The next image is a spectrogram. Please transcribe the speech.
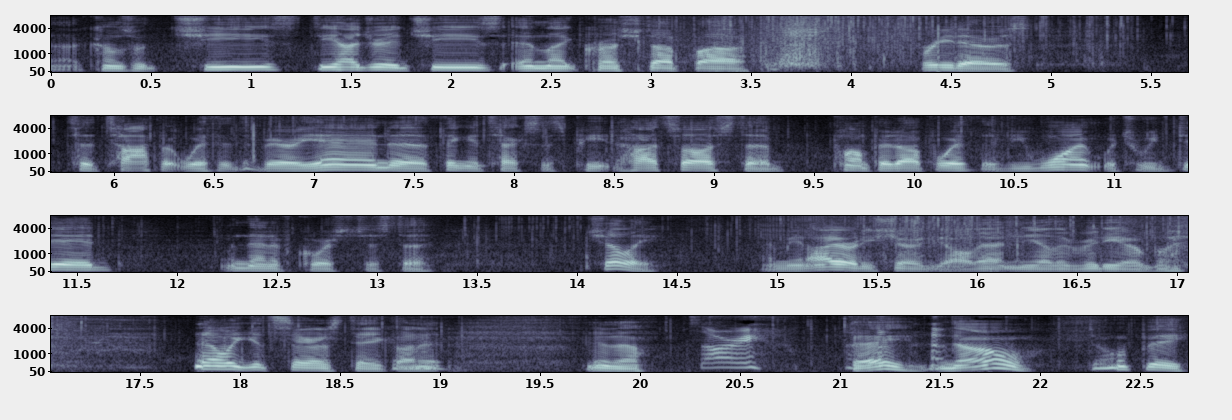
uh, comes with cheese, dehydrated cheese, and like crushed up uh, Fritos. to top it with at the very end, a thing of Texas Pete hot sauce to pump it up with if you want, which we did. And then of course just a chili. I mean, I already showed you all that in the other video, but now we get Sara's take on it. You know. Sorry. Hey, no, don't be.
